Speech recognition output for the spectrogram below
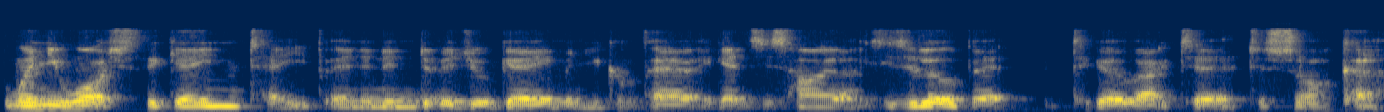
when you watch the game tape in an individual game and you compare it against his highlights, he's a little bit to go back to, to soccer.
